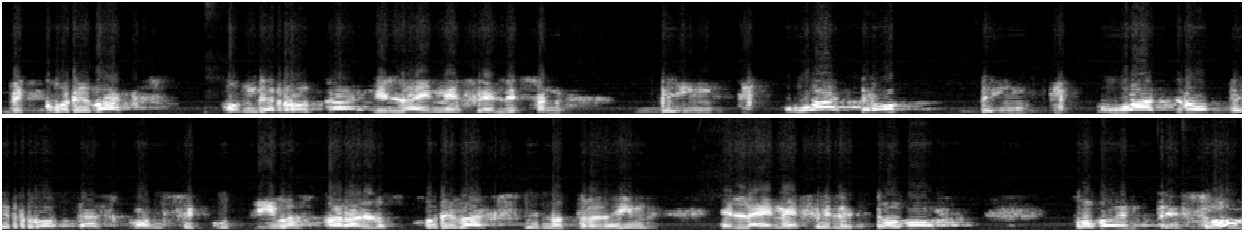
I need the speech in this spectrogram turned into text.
de corebacks con derrota en la NFL. Son 24, 24 derrotas consecutivas para los corebacks de Notre Dame en la NFL. Todo, todo empezó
